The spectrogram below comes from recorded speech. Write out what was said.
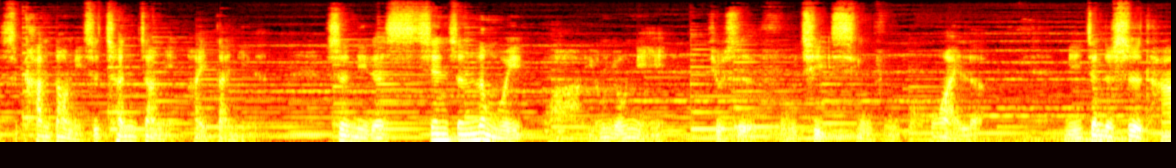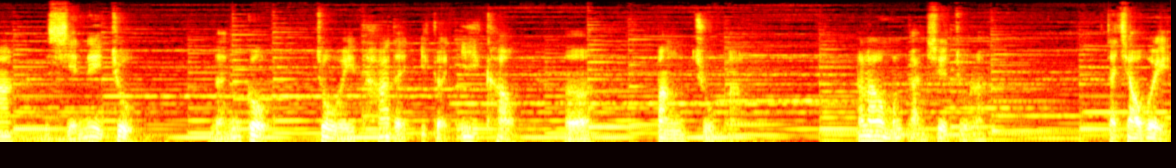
是看到你是称赞你爱戴你的，是你的先生认为拥有你就是福气幸福快乐，你真的是他贤内助，能够作为他的一个依靠和帮助吗？当然我们感谢主了，在教会里。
